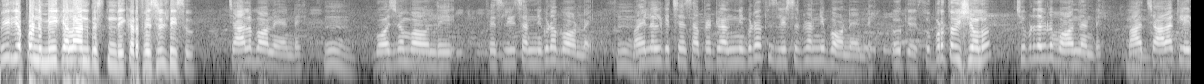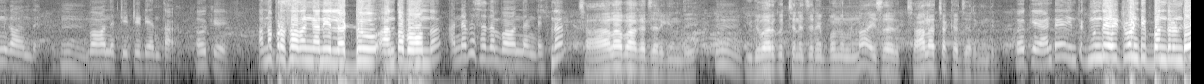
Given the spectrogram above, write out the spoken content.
మీరు చెప్పండి మీకు ఎలా అనిపిస్తుంది ఇక్కడ ఫెసిలిటీస్ చాలా బాగున్నాయండి. భోజనం బాగుంది ఫెసిలిటీస్ అన్ని కూడా బాగున్నాయి. మహిళలకి ఇచ్చే సపరేట్ అన్ని కూడా ఫెసిలిటీస్ అన్ని బాగున్నాయండి. ఓకే. శుభ్రత విషయంలో? చూపుడు కూడా బాగుందండి. బాగా చాలా క్లీన్గా ఉంది. బాగుంది టీటీడీ అంతా. ఓకే. అన్నప్రసాదం కానీ లడ్డు అంతా బాగుందా? అన్నప్రసాదం బాగుందండి. చాలా బాగా జరిగింది. ఇది వరకు చిన్న చిన్న ఇబ్బందులు ఉన్నా ఈసారి చాలా చక్కగా జరిగింది. ఓకే అంటే ఇంతకు ముందు ఎటువంటి ఇబ్బందులు ఉండే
